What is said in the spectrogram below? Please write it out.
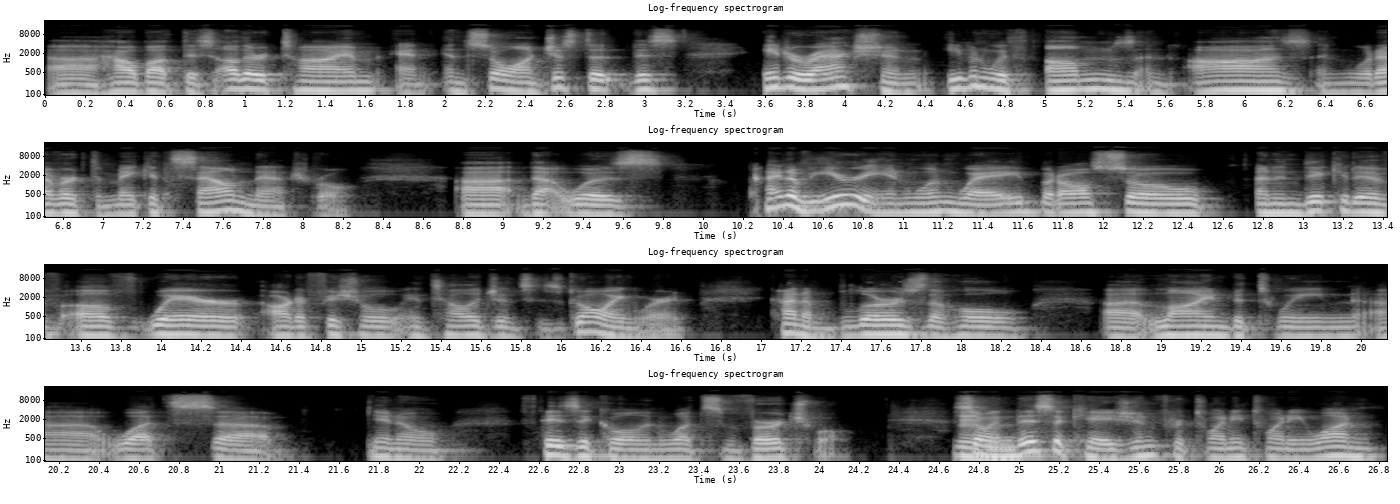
Uh, how about this other time? And and so on. Just this interaction, even with ums and ahs and whatever, to make it sound natural. Uh, that was kind of eerie in one way, but also an indicative of where artificial intelligence is going, where it kind of blurs the whole uh, line between uh, what's uh, you know physical and what's virtual. Mm-hmm. So in mm-hmm. this occasion for 2021,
